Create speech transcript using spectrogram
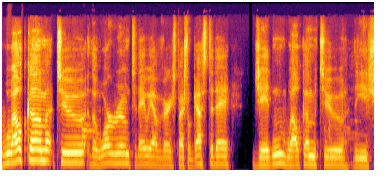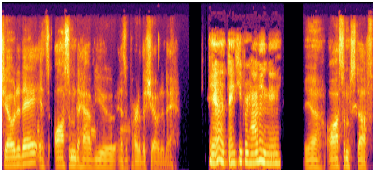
Welcome to the War Room. Today we have a very special guest today. Jayden, welcome to the show today. It's awesome to have you as a part of the show today. Yeah, thank you for having me. Yeah, awesome stuff.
